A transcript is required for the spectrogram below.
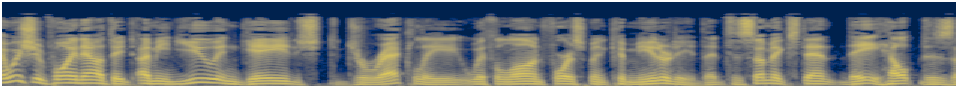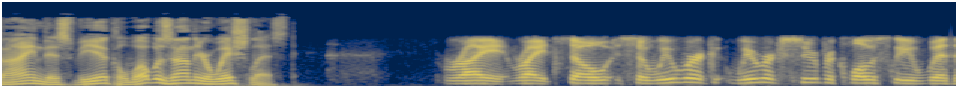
And we should point out that I mean you engaged directly with the law enforcement community. That to some extent they helped design this vehicle. What was on their wish list? Right, right. So, so we work we work super closely with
